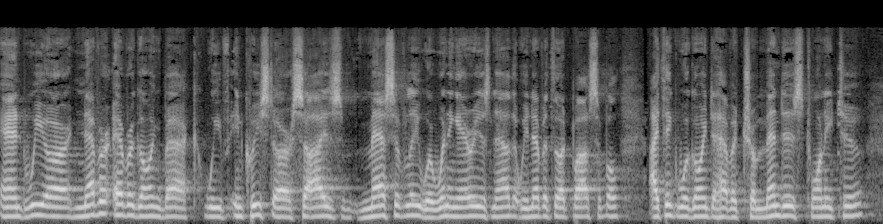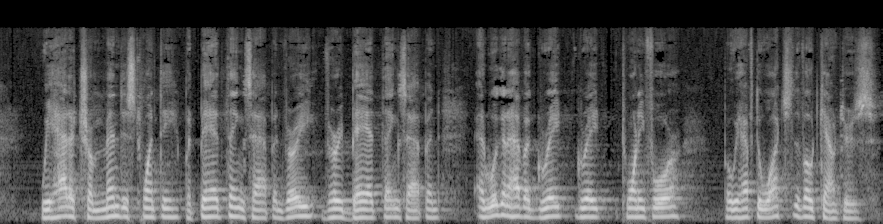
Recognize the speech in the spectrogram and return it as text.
And we are never, ever going back. We've increased our size massively. We're winning areas now that we never thought possible. I think we're going to have a tremendous 22. We had a tremendous 20, but bad things happened. Very, very bad things happened. And we're going to have a great, great 24 but we have to watch the vote counters.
